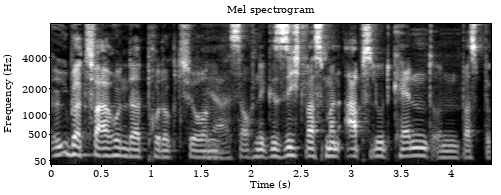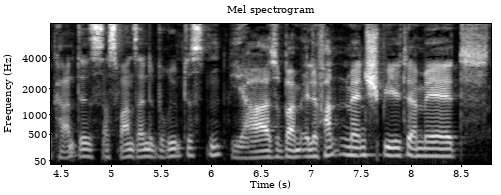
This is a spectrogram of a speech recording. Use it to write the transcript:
Über 200 Produktionen. Ja, ist auch ein Gesicht, was man absolut kennt und was bekannt ist. Was waren seine berühmtesten? Ja, also beim Elefantenmensch spielt er mit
